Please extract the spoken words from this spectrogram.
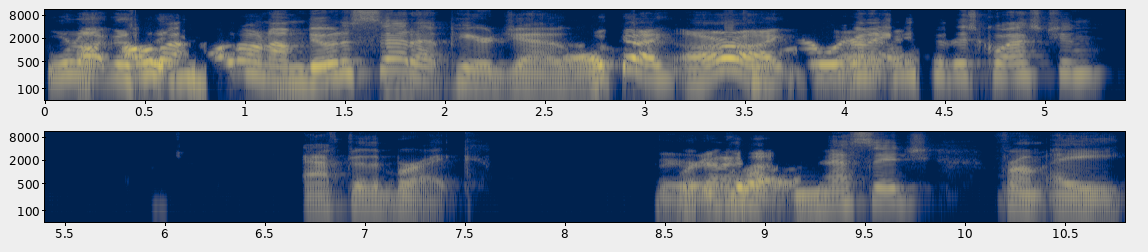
We're not going to hold on. I'm doing a setup here, Joe. Okay, all right. You know we're going right. to answer this question after the break. we're going to have a message from a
